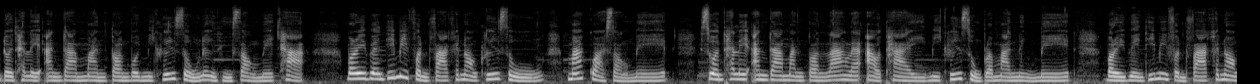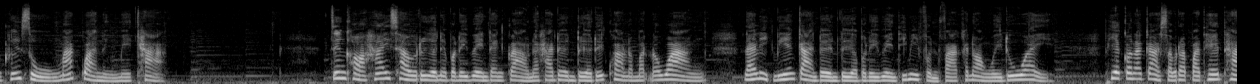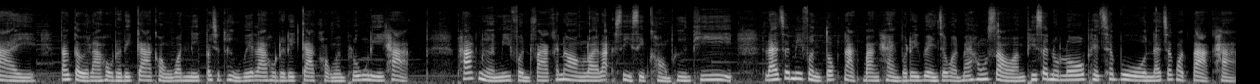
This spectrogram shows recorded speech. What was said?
โดยทะเลอันดามันตอนบนมีคลื่นสูง 1-2 เมตรค่ะ บริเวณที่มีฝนฟ้าขนองคลื่นสูงมากกว่า 2 เมตร ส่วนทะเลอันดามันตอนล่างและอ่าวไทยมีคลื่นสูงประมาณ 1 เมตร บริเวณที่มีฝนฟ้าขนองคลื่นสูงมากกว่า 1 เมตรค่ะ จึงขอให้ชาวเรือในบริเวณดังกล่าวนะคะ เดินเรือด้วยความระมัดระวัง และหลีกเลี่ยงการเดินเรือบริเวณที่มีฝนฟ้าขนองไว้ด้วยพยากรณ์อากาศสำหรับประเทศไทย ตั้งแต่เวลา 6นาฬิกาของวันนี้ไปจนถึงเวลา 6นาฬิกาของวันพรุ่งนี้ค่ะ ภาคเหนือมีฝนฟ้าขนองร้อยละ 40 ของพื้นที่ และจะมีฝนตกหนักบางแห่งบริเวณจังหวัดแม่ฮ่องสอน พิษณุโลก เพชรบูรณ์ และจังหวัดตากค่ะ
